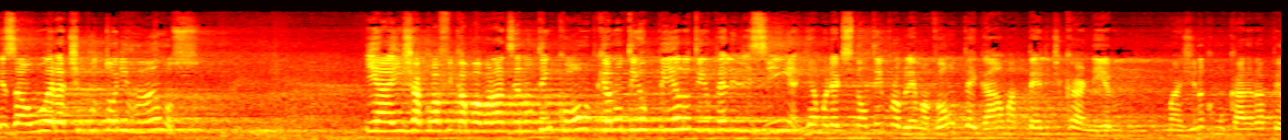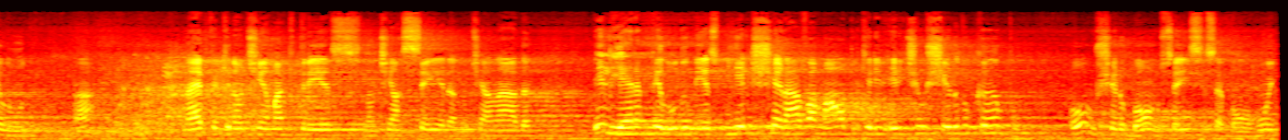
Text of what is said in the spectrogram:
Esaú era tipo Tony Ramos. E aí Jacó fica apavorado, dizendo: Não tem como, porque eu não tenho pelo, eu tenho pele lisinha. E a mulher disse: Não tem problema, vamos pegar uma pele de carneiro. Imagina como o cara era peludo. Tá? Na época que não tinha Mac 3, não tinha cera, não tinha nada. Ele era peludo mesmo e ele cheirava mal, porque ele, ele tinha o cheiro do campo, ou um cheiro bom, não sei se isso é bom ou ruim,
